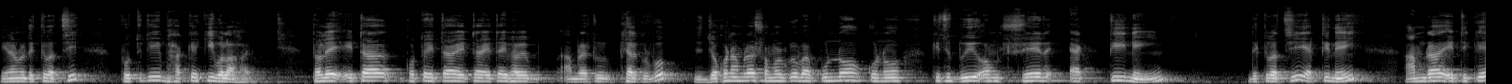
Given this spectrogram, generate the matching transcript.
এখানে আমরা দেখতে পাচ্ছি প্রতিটি ভাগকে কি বলা হয়। তাহলে এটা কত, এটা এটা এটা এইভাবে আমরা একটু খেয়াল করব। যখন আমরা সমগ্র বা পূর্ণ কোনো কিছু দুই অংশের একটি নেই, দেখতে পাচ্ছি, একটি নেই, আমরা এটিকে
